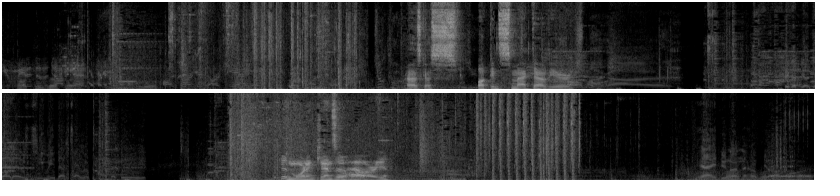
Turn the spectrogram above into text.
You've made it to the top 10. All targets are KIA. I just got fucking smacked out of the air. Oh my god. Pick up your dead ass teammate. That's all your partner did. Good morning, Kenzo. How are you? Yeah, I do nothing to help y'all.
